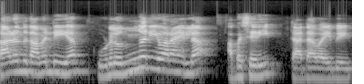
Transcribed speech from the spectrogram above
താഴെ ഒന്ന് കമന്റ് ചെയ്യുക. കൂടുതൽ ഒന്നും എനിക്ക് പറയാനില്ല. അപ്പൊ ശരി. Tata bye bye.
